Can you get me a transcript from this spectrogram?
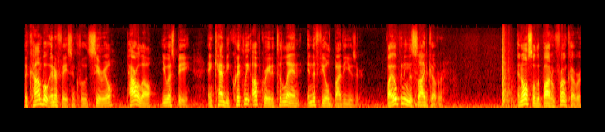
The combo interface includes serial, parallel, USB, and can be quickly upgraded to LAN in the field by the user. By opening the side cover, and also the bottom front cover,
